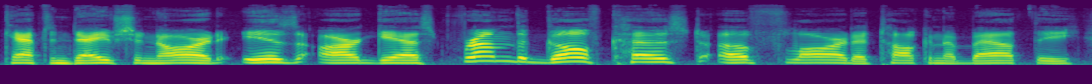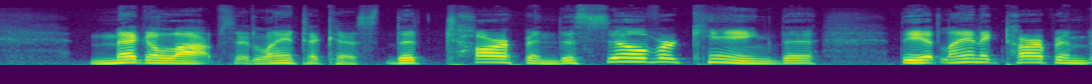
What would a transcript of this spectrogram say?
Captain Dave Chenard is our guest from the Gulf Coast of Florida, talking about the Megalops atlanticus, the tarpon, the silver king, the the Atlantic tarpon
